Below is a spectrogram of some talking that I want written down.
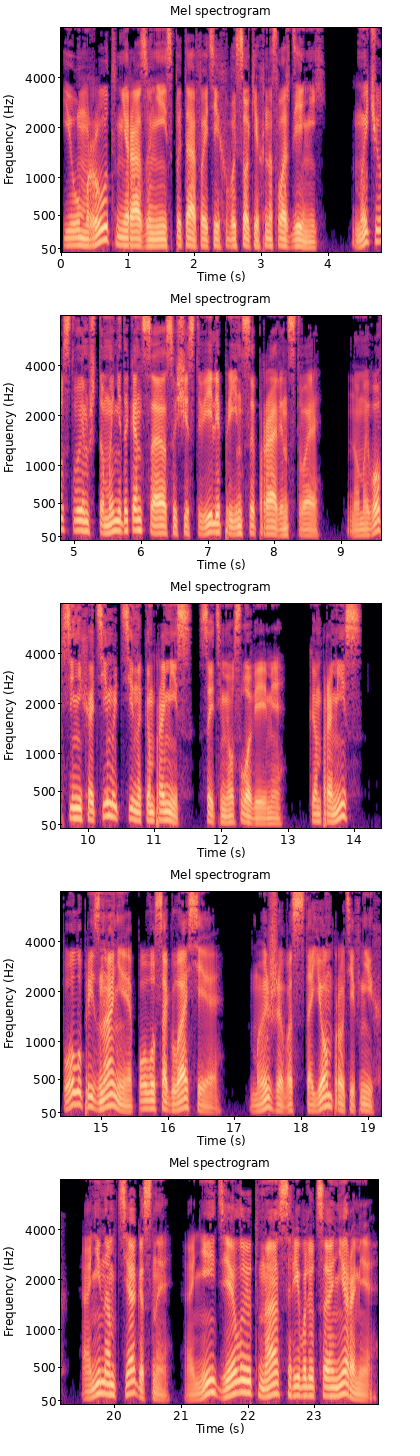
и умрут, ни разу не испытав этих высоких наслаждений. Мы чувствуем, что мы не до конца осуществили принцип равенства, но мы вовсе не хотим идти на компромисс с этими условиями. Компромисс — полупризнание, полусогласие, мы же восстаем против них. Они нам тягостны. Они делают нас революционерами.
